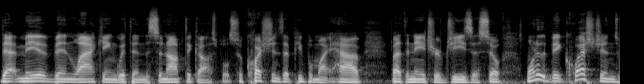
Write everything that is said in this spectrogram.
that may have been lacking within the synoptic gospels. So questions that people might have about the nature of jesus. So one of the big questions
